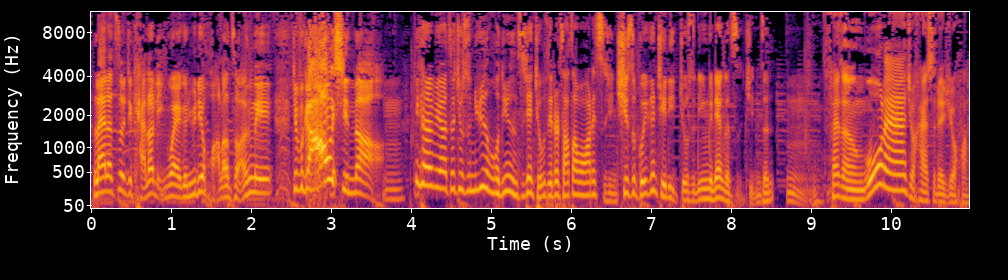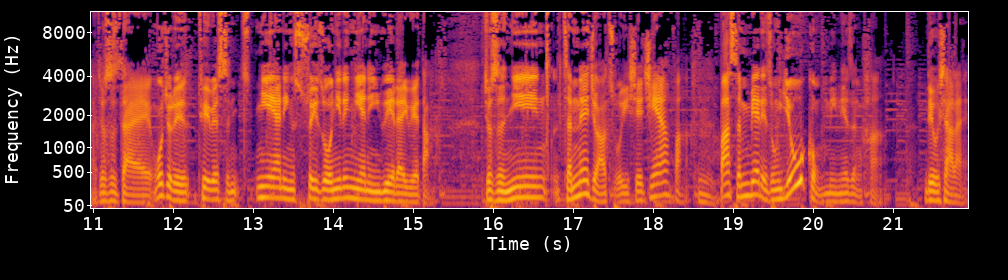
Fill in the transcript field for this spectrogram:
来了之后就看到另外一个女的化了妆的，就不高兴了。嗯，你看到没有？这就是女人和女人之间就这点渣渣哇哇的事情。其实归根结底就是因为两个字竞争。嗯，反正我呢，就还是那句话，就是在我觉得，特别是年龄随着你的年龄越来越大。就是你真的就要做一些减法，嗯把身边那种有共鸣的人哈留下来，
